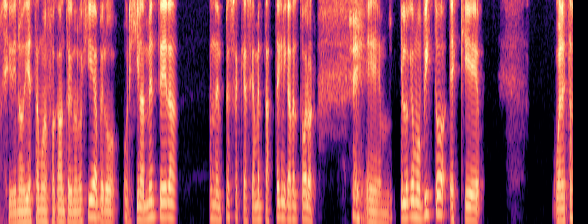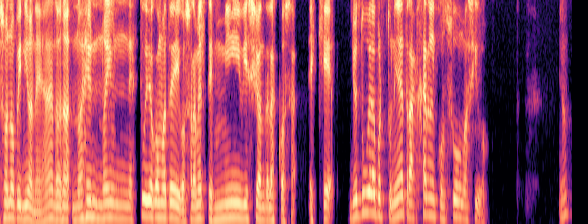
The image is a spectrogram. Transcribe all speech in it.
Si bien hoy día estamos enfocados en tecnología, pero originalmente eran empresas que hacían ventas técnicas de alto valor. Sí. Eh, y lo que hemos visto es que, bueno, estas son opiniones, ¿ah? no, no, hay, no hay un estudio, como te digo, solamente es mi visión de las cosas. Es que yo tuve la oportunidad de trabajar en el consumo masivo. ¿no?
